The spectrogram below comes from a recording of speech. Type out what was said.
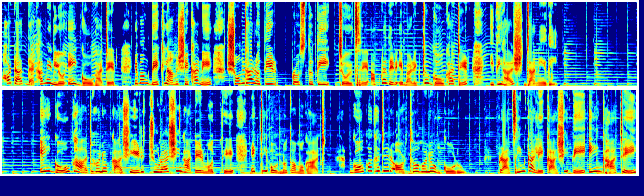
হঠাৎ দেখা মিলল এই গৌঘাটের এবং দেখলাম সেখানে সন্ধ্যারতির প্রস্তুতি চলছে। আপনাদের এবার একটু গৌঘাটের ইতিহাস জানিয়ে দিই। এই গৌঘাট হলো কাশীর চুরাশি ঘাটের মধ্যে একটি অন্যতম ঘাট। গৌ কথাটির অর্থ হলো গরু। প্রাচীনকালে কাশীতে এই ঘাটেই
